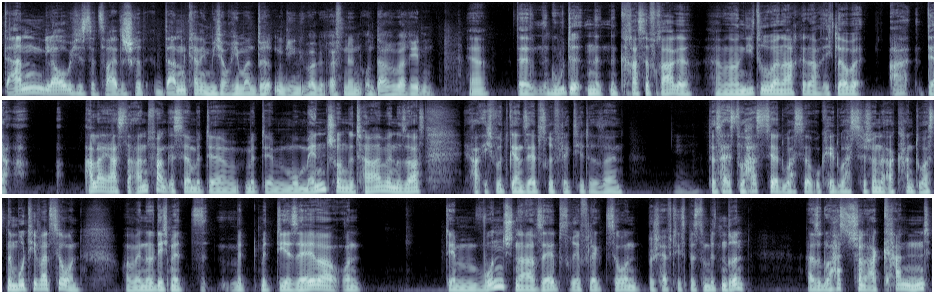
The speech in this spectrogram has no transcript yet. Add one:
Dann, glaube ich, ist der zweite Schritt, dann kann ich mich auch jemand Dritten gegenüber öffnen und darüber reden. Ja, eine gute, eine, eine krasse Frage. Haben wir noch nie drüber nachgedacht. Ich glaube, der allererste Anfang ist ja mit, der, mit dem Moment schon getan, wenn du sagst, ja, ich würde gern selbstreflektierter sein. Mhm. Das heißt, du hast ja, du hast ja, okay, du hast ja schon erkannt, du hast eine Motivation. Und wenn du dich mit, mit, mit dir selber und dem Wunsch nach Selbstreflexion beschäftigst, bist du mittendrin. Also du hast schon erkannt,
